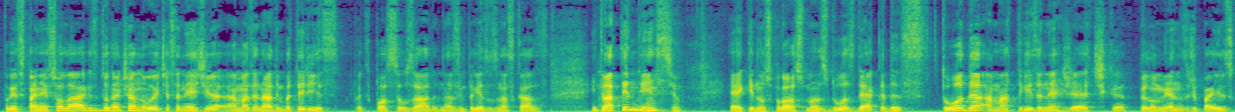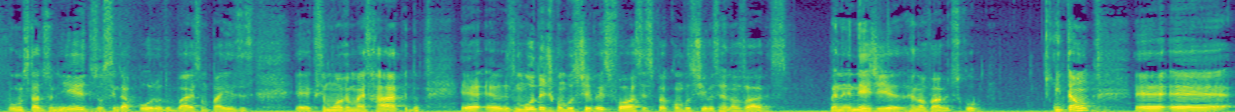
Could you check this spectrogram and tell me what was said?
por esses painéis solares e durante a noite essa energia é armazenada em baterias para que possa ser usada nas empresas nas casas. Então a tendência é que nas próximas duas décadas toda a matriz energética, pelo menos de países como os Estados Unidos, ou Singapura, ou Dubai, são países é, que se movem mais rápido, é, eles mudam de combustíveis fósseis para combustíveis renováveis, energia renovável, desculpa. Então, é,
